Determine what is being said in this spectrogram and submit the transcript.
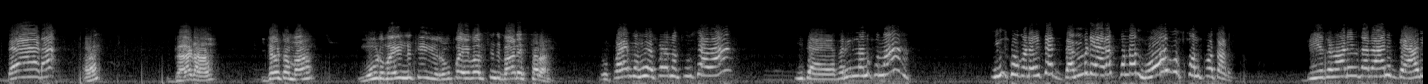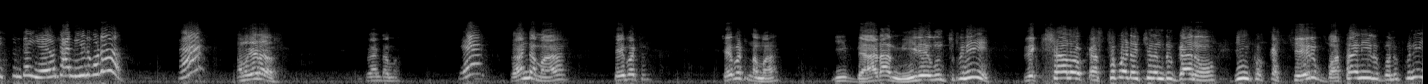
బేడ. ఇదేమిటమ్మా? మూడు మైళ్ళకి రూపాయి ఇవ్వాల్సింది బేడేస్తారా? రూపాయి మొహం ఎప్పుడన్నా చూసావా ఇది ఎవరిల్లు అనుకున్నా? ఇంకొకడైతే దమ్మిడి అడగకుండా నోరు మూసుకొని పోతాడు. బీదవాడివి కదా అని బేడిస్తుంటే ఏమిటా నీళ్ళు కూడా? అమ్మగారు రండమ్మా. ఏ? రండమ్మా. చేపట్టండి చేపట్టండమ్మా ఈ బేడ మీరే ఉంచుకుని రిక్షాలో కష్టపడి వచ్చినందుకు గాను ఇంకొక చేరు బఠానీలు కొనుక్కుని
